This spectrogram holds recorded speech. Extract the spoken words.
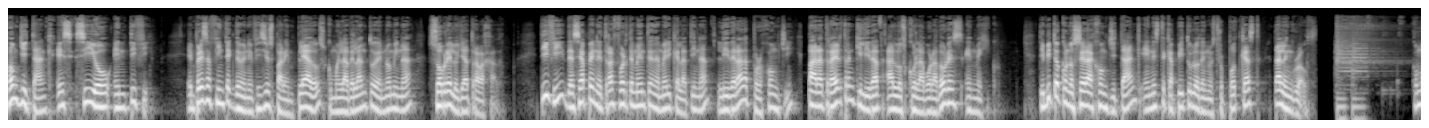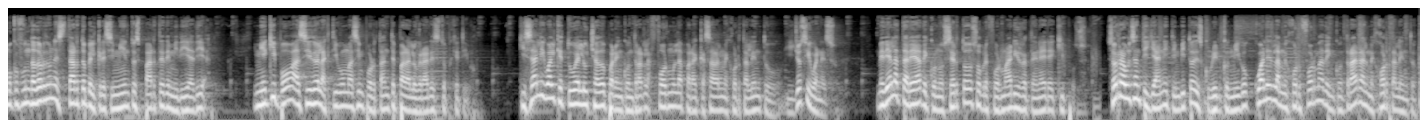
Hongji Tang es CEO en Tifi, empresa fintech de beneficios para empleados como el adelanto de nómina sobre lo ya trabajado. Tifi desea penetrar fuertemente en América Latina, liderada por Hongji, para traer tranquilidad a los colaboradores en México. Te invito a conocer a Hongji Tang en este capítulo de nuestro podcast Talent Growth. Como cofundador de una startup, el crecimiento es parte de mi día a día. Y mi equipo ha sido el activo más importante para lograr este objetivo. Quizá al igual que tú he luchado para encontrar la fórmula para cazar al mejor talento, y yo sigo en eso. Me di a la tarea de conocer todo sobre formar y retener equipos. Soy Raúl Santillán y te invito a descubrir conmigo cuál es la mejor forma de encontrar al mejor talento.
